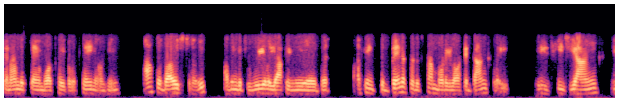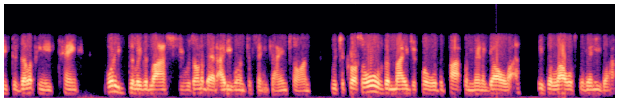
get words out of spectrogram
can understand why people are keen on him. After those two, I think it's really up in the air. But I think the benefit of somebody like a Dunkley is he's young, he's developing his tank. What he delivered last year was on about 81% game time, which across all of the major forwards apart from Menegola is the lowest of anyone.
